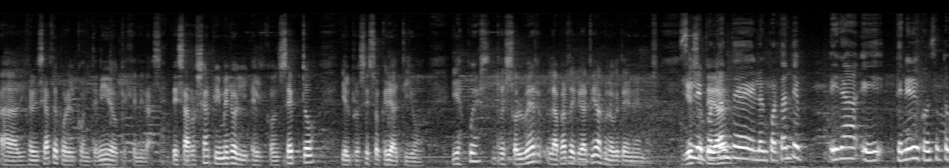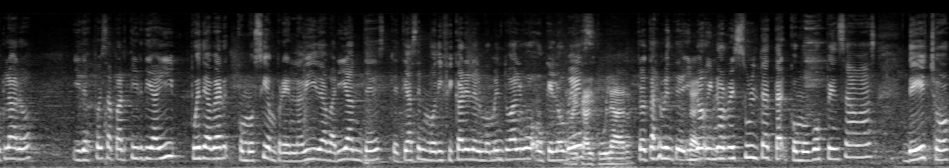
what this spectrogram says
a diferenciarte por el contenido que generas. Desarrollar primero el, concepto y el proceso creativo. Y después resolver la parte creativa con lo que tenemos. Y eso lo, importante, lo importante era eh, tener el concepto claro y después a partir de ahí puede haber, como siempre en la vida, variantes que te hacen modificar en el momento algo o que lo ves calcular totalmente y, no, y no resulta como vos pensabas. De hecho,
